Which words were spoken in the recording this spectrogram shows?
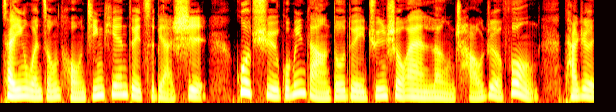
蔡英文总统今天对此表示，过去国民党都对军售案冷嘲热讽，他热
